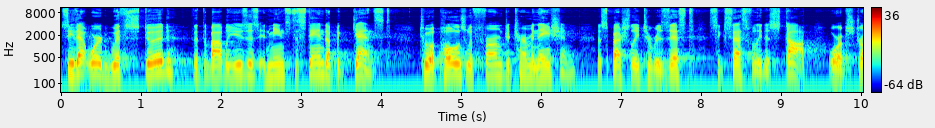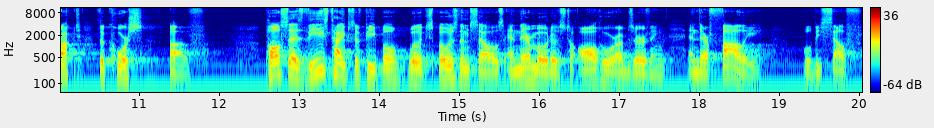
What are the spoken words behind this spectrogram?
See that word withstood that the Bible uses? It means to stand up against, to oppose with firm determination, especially to resist successfully, to stop or obstruct the course of. Paul says these types of people will expose themselves and their motives to all who are observing, and their folly will be self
